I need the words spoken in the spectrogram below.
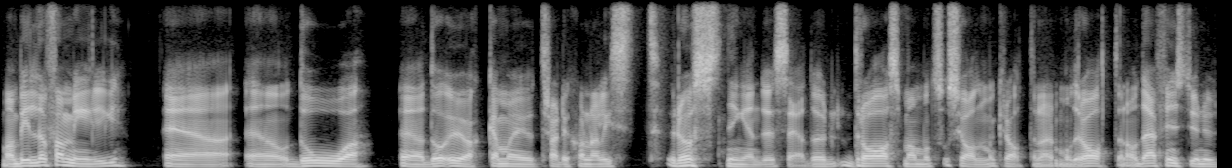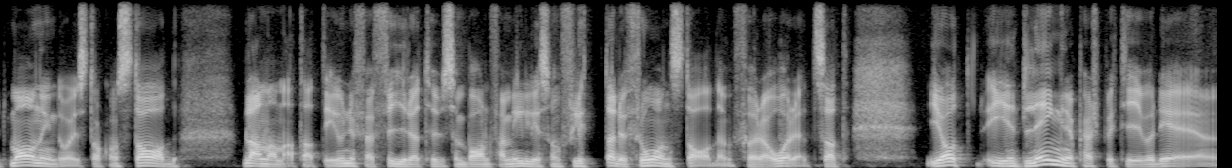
Man bildar familj eh, eh, och då, eh, då ökar man ju traditionaliströstningen, det vill säga då dras man mot Socialdemokraterna eller Moderaterna. Och där finns det en utmaning då i Stockholms stad, bland annat att det är ungefär 4 000 barnfamiljer som flyttade från staden förra året. Så att jag, i ett längre perspektiv, och det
